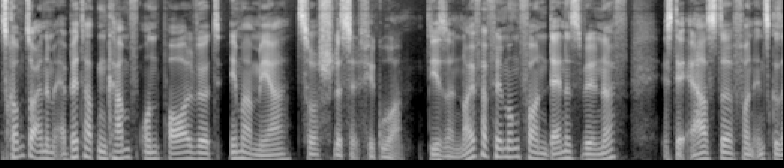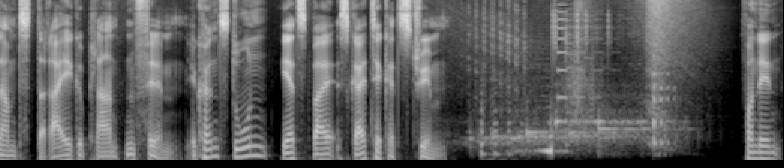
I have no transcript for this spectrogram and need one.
Es kommt zu einem erbitterten Kampf und Paul wird immer mehr zur Schlüsselfigur. Diese Neuverfilmung von Dennis Villeneuve ist der erste von insgesamt drei geplanten Filmen. Ihr könnt Dune jetzt bei Sky Tickets streamen. Von den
